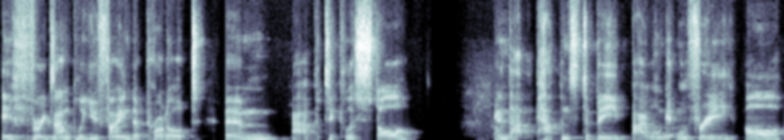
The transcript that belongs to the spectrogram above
if, for example, you find a product um, at a particular store, and that happens to be buy one get one free, or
